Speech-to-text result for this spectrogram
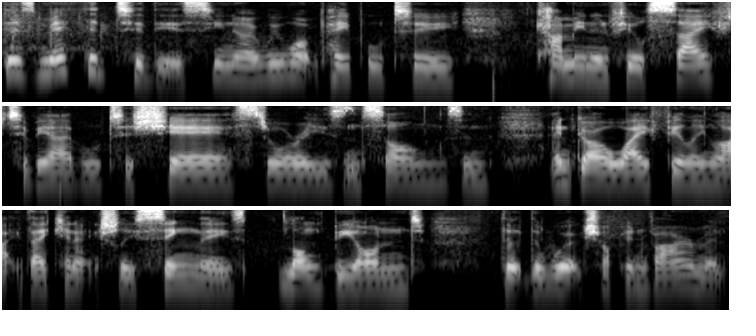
there's method to this. You know, we want people to come in and feel safe to be able to share stories and songs and, and go away feeling like they can actually sing these long beyond the, the workshop environment.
